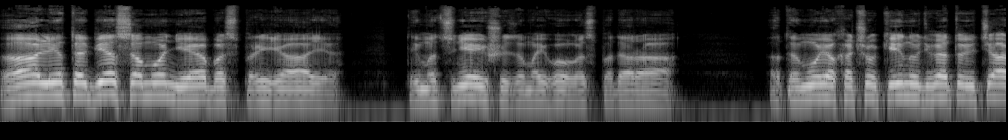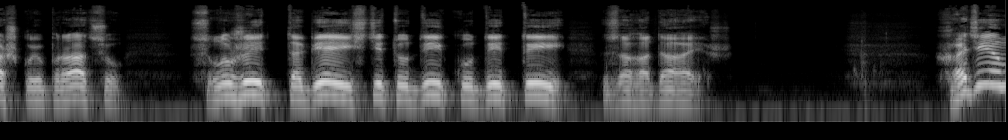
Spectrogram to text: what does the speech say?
Але табе само неба спрыяе, ты мацнейшы за майго гаспадара. А таму я хачу кінуць гэтую цяжкую працу, служыць табе ісці туды, куды ты загадаеш. Хадзем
